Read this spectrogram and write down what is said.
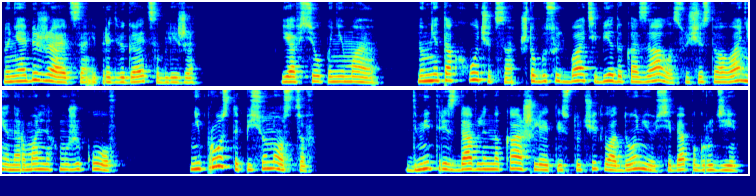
но не обижается и придвигается ближе. Я все понимаю, но мне так хочется, чтобы судьба тебе доказала существование нормальных мужиков, не просто писюносцев. Дмитрий сдавленно кашляет и стучит ладонью себя по груди.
